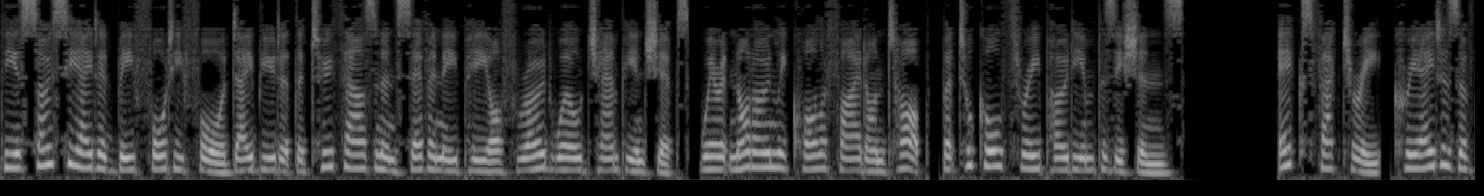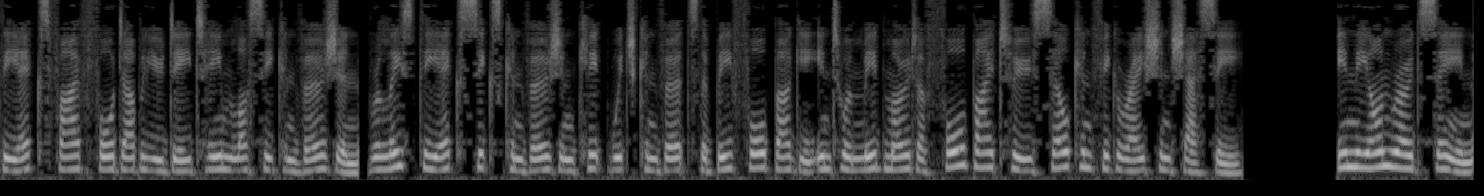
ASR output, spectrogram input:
The Associated B44 debuted at the 2007 EP Off-Road World Championships, where it not only qualified on top, but took all three podium positions. X Factory, creators of the X54WD Team Losi conversion, released the X6 conversion kit which converts the B4 buggy into a mid-motor 4x2 cell configuration chassis. In the on-road scene,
